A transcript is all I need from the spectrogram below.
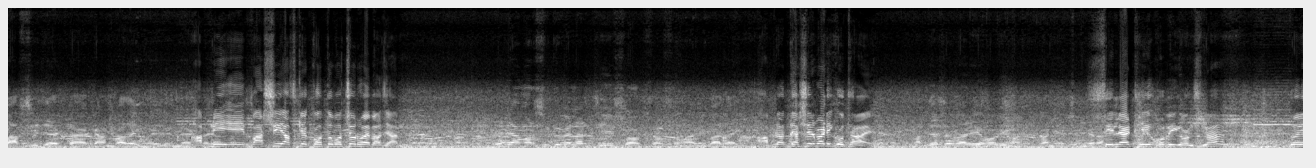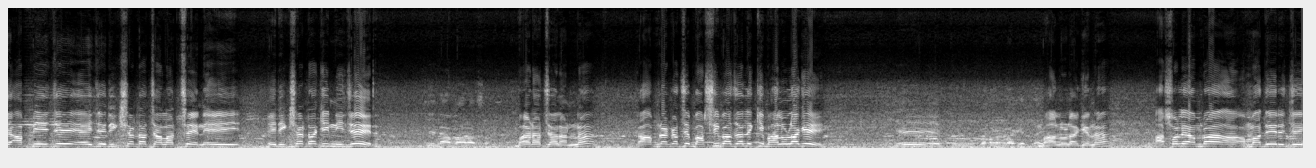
ভাবছি যে একটা গান বাজাই আপনি এই বাঁশি আজকে কত বছর হয় বাজান। এটা আমার ছোটবেলার যে শখ সবসময় আমি বাজাই। আপনার দেশের বাড়ি কোথায়? আমার দেশের বাড়ি হবিগঞ্জ বানিয়েছেন সিলেট হবিগঞ্জ না? তো আপনি এই যে এই যে রিক্সাটা চালাচ্ছেন এই এই রিক্সাটা কি নিজের? ভাড়া চালান। না? তা আপনার কাছে বাঁশি বাজালে কি ভালো লাগে? ভালো লাগে না? আসলে আমরা আমাদের যে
